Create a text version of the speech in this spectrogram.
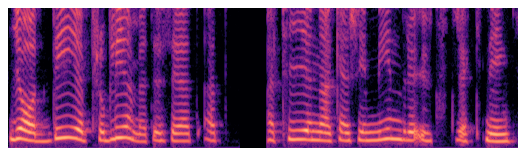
ja, det är problemet, det vill säga att, att partierna kanske i mindre utsträckning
